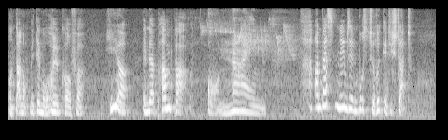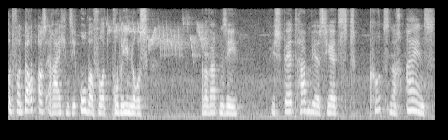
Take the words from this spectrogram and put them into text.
Und dann noch mit dem Rollkoffer. Hier, in der Pampa. Oh nein. Am besten nehmen Sie den Bus zurück in die Stadt. Und von dort aus erreichen Sie Oberfurt problemlos. Aber warten Sie, wie spät haben wir es jetzt? Kurz nach eins.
